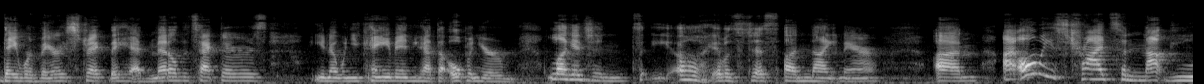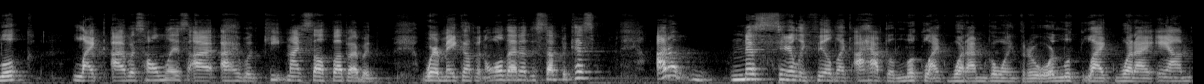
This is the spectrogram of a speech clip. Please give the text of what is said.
they were very strict. They had metal detectors. You know, when you came in, you had to open your luggage, and oh, it was just a nightmare. Um, I always tried to not look like I was homeless. I, I would keep myself up. I would wear makeup and all that other stuff because I don't necessarily feel like I have to look like what I'm going through or look like what I am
